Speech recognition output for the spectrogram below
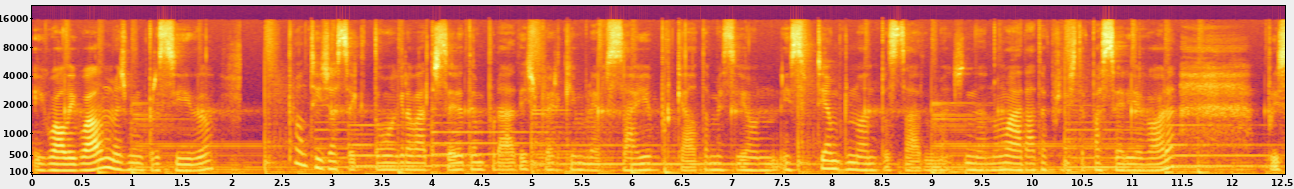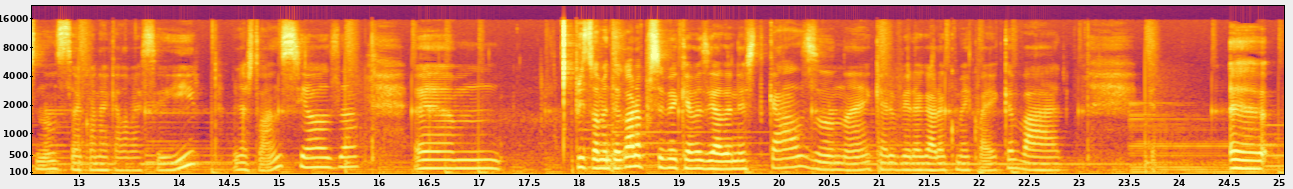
igual, igual, mas muito parecido. Pronto, e já sei que estão a gravar a terceira temporada e espero que em breve saia, porque ela também saiu em setembro no ano passado, mas ainda não há data prevista para a série agora. Por isso não sei quando é que ela vai sair, mas já estou ansiosa. Um, principalmente agora por saber que é baseada neste caso, não é? Quero ver agora como é que vai acabar. Uh,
